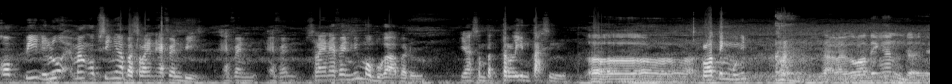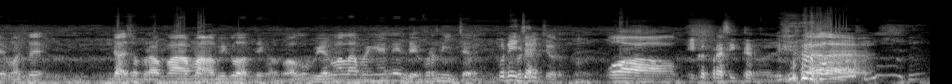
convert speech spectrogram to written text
kopi dulu emang opsinya apa selain F&B? FN, FN, selain F&B mau buka apa dulu? Yang sempat terlintas dulu. Eh, Clothing mungkin? Enggak lah clothing kan enggak sih, maksudnya enggak seberapa memahami clothing aku. Aku biar malah pengennya di furniture. Furniture. Furniture. Wow, ikut presiden. Eh,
